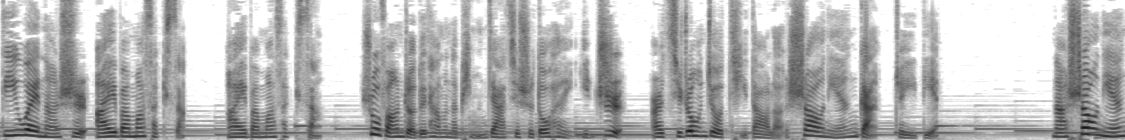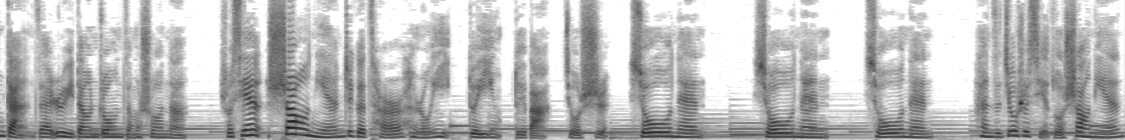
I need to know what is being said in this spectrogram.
第一位呢是阿巴 a 萨基桑，阿巴马萨 a 桑。受访者对他们的评价其实都很一致，而其中就提到了少年感这一点。那少年感在日语当中怎么说呢？首先，“少年”这个词儿很容易对应，对吧？就是 “shounen”，“shounen”，“shounen”。汉字就是写作“少年”。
